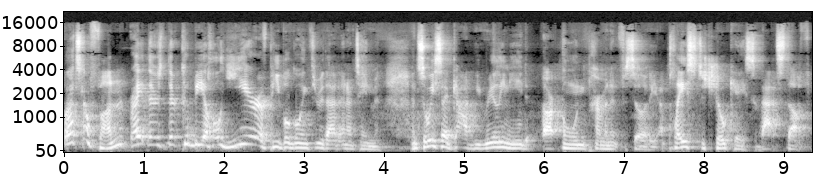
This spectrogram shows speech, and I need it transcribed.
Well, that's no fun, right? There's there could be a whole year of people going through that entertainment, and so we said, God, we really need our own permanent facility, a place to showcase that stuff,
